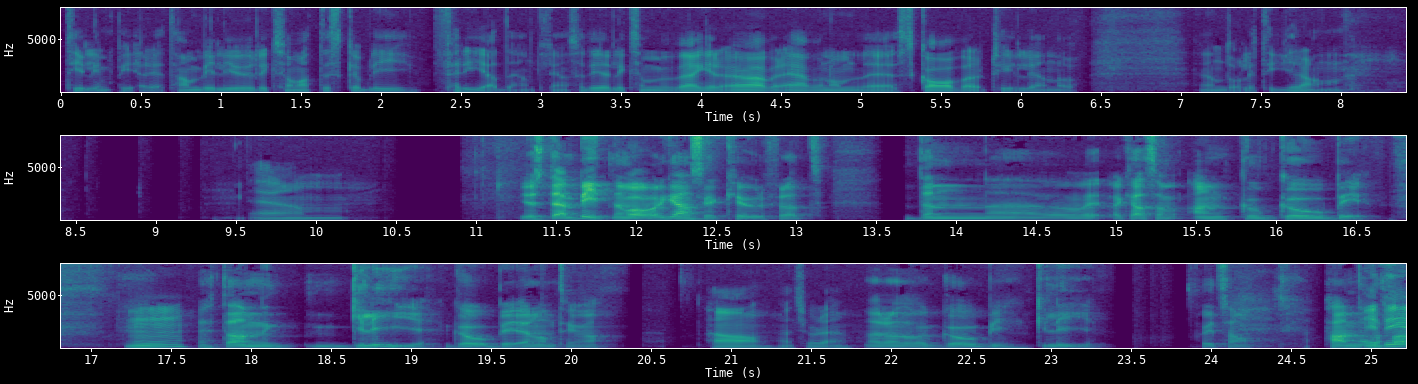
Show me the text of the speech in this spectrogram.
till Imperiet. Han vill ju liksom att det ska bli fred äntligen, så det liksom väger över även om det skaver tydligen och ändå lite grann. Ehm, Just den biten var väl ganska kul för att den, eh, vad kallas han, Uncle Gobi. mm, Hette han Glee Gobi eller någonting va? ja, jag tror det. Eller om det var Gobi Glee. skitsamma. Han i Är alla det fall,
